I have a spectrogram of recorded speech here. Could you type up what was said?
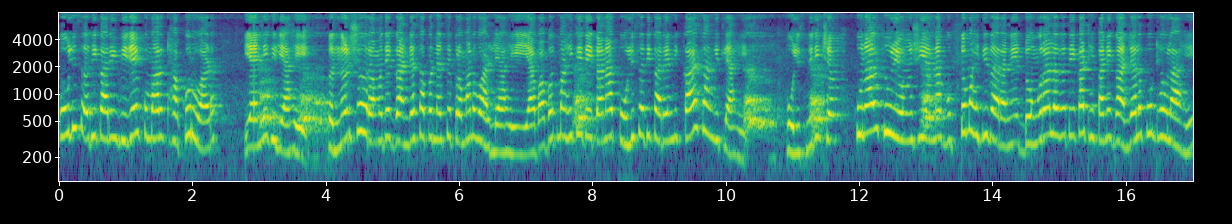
पोलीस अधिकारी विजय कुमार ठाकूरवाड यांनी दिली आहे. कन्नड शहरामध्ये गांजा सापडण्याचे प्रमाण वाढले आहे. याबाबत माहिती देताना पोलीस अधिकाऱ्यांनी काय सांगितले आहे? पोलीस निरीक्षक कुणाल सूर्यवंशी यांना गुप्त माहितीदाराने डोंगरालगत एका ठिकाणी गांजा लपून ठेवला आहे.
